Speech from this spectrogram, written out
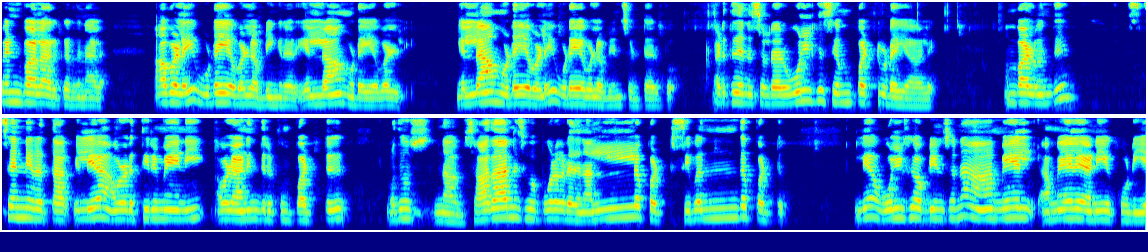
பெண்பாலாக இருக்கிறதுனால. அவளை உடையவள் அப்படிங்கிறார். எல்லாம் உடையவள். எல்லாம் உடையவளை உடையவள் அப்படின்னு சொல்லிட்டாரு இப்போ. அடுத்தது என்ன சொல்கிறார் ஒல்கு செம்பட்டுடையாளை அம்பாள் வந்து செந்நிறத்தாள் இல்லையா? அவளோட திருமேனி அவள் அணிந்திருக்கும் பட்டு அதுவும் சாதாரண சிவப்பு கூட கிடையாது. நல்ல பட்டு சிவந்த பட்டு இல்லையா? ஒல்கு அப்படின்னு சொன்னால் மேல் மேலே அணியக்கூடிய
